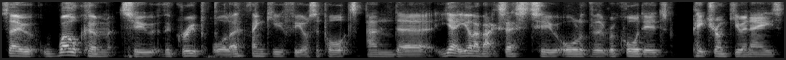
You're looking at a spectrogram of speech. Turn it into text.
So welcome to the group, Orla. Thank you for your support. And uh, yeah, you'll have access to all of the recorded Patreon Q and A's.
